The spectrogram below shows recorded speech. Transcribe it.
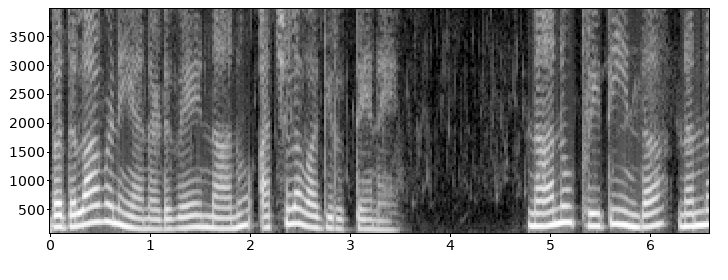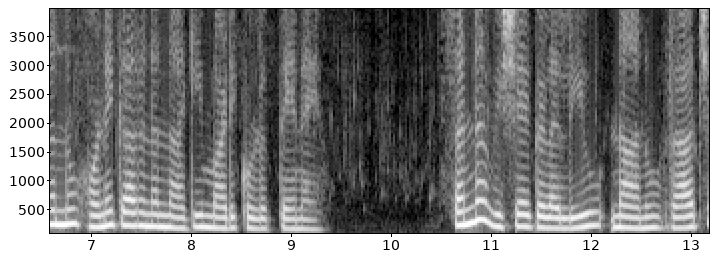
ಬದಲಾವಣೆಯ ನಡುವೆ ನಾನು ಅಚಲವಾಗಿರುತ್ತೇನೆ. ನಾನು ಪ್ರೀತಿಯಿಂದ ನನ್ನನ್ನು ಹೊಣೆಗಾರನನ್ನಾಗಿ ಮಾಡಿಕೊಳ್ಳುತ್ತೇನೆ. ಸಣ್ಣ ವಿಷಯಗಳಲ್ಲಿಯೂ ನಾನು ರಾಜ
